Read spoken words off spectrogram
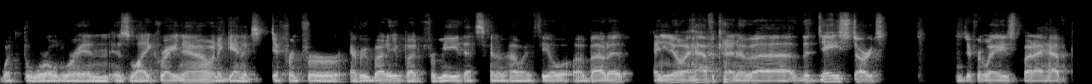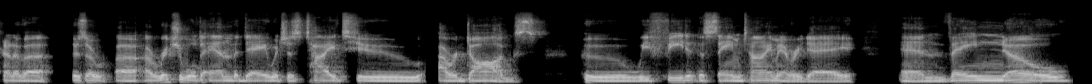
what the world we're in is like right now. And again, it's different for everybody, but for me, that's kind of how I feel about it. And you know, I have kind of a the day starts in different ways, but I have kind of a there's a a ritual to end the day, which is tied to our dogs who we feed at the same time every day and they know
